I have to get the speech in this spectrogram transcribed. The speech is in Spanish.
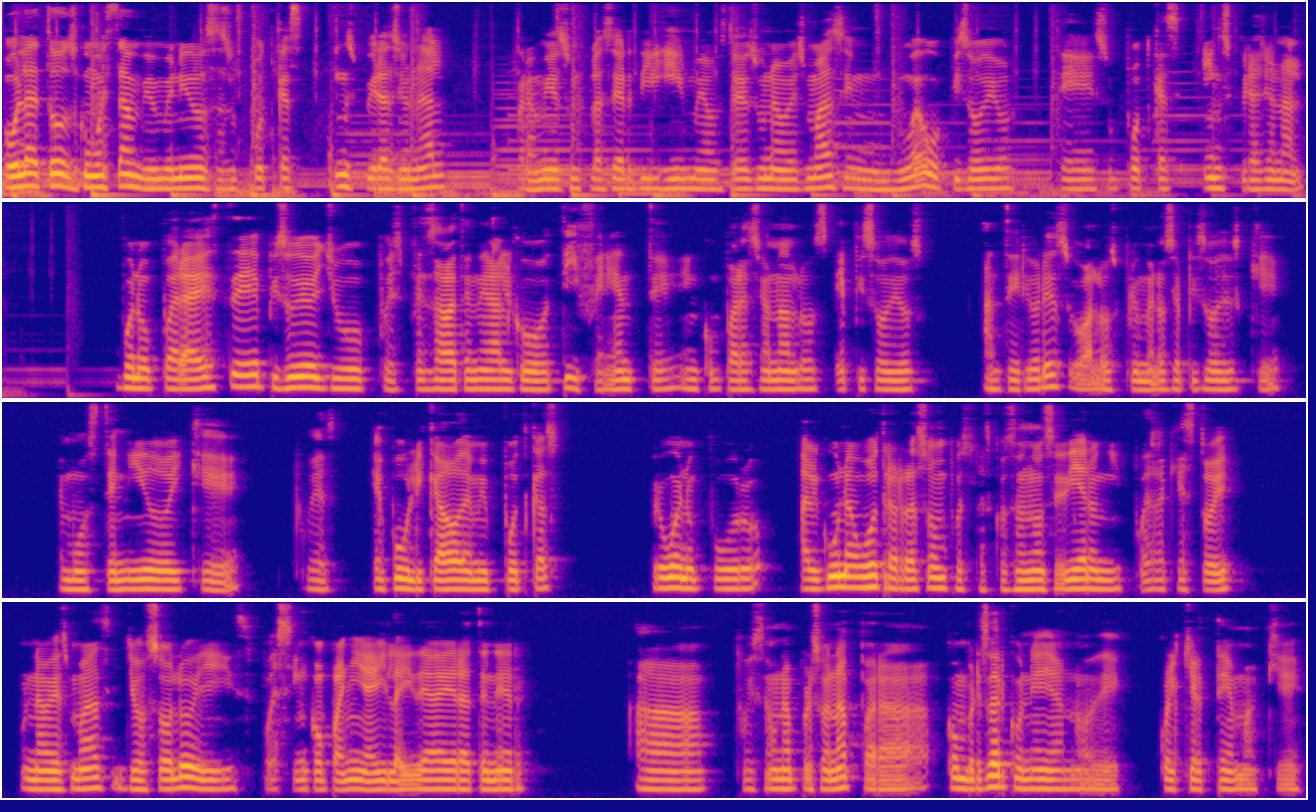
Hola a todos, ¿cómo están? Bienvenidos a su podcast inspiracional. Para mí es un placer dirigirme a ustedes una vez más en un nuevo episodio de su podcast inspiracional. Bueno, para este episodio yo pues pensaba tener algo diferente en comparación a los episodios anteriores o a los primeros episodios que hemos tenido y que pues he publicado de mi podcast. Pero bueno, por alguna u otra razón pues las cosas no se dieron y pues aquí estoy una vez más yo solo y pues sin compañía. Y la idea era tener a pues a una persona para conversar con ella no de cualquier tema que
